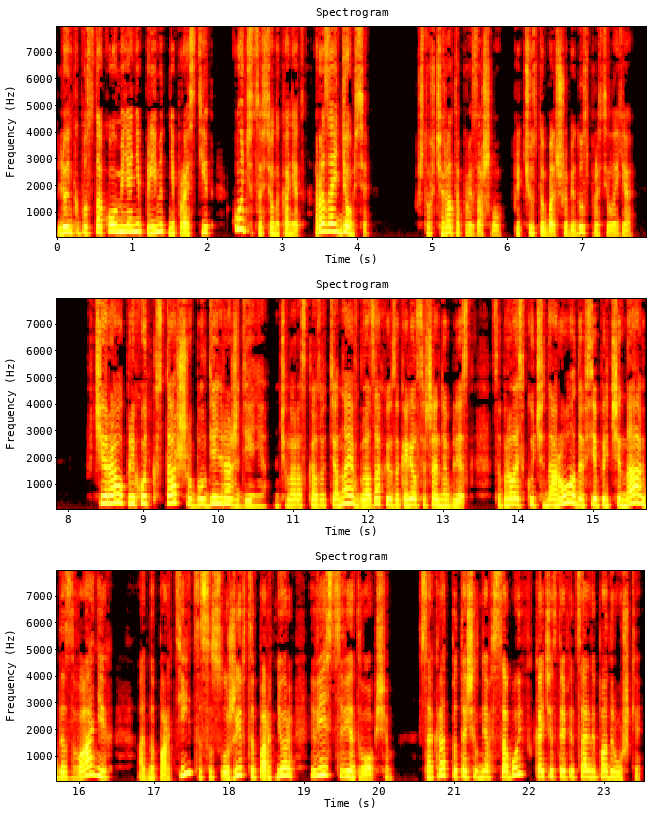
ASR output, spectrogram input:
Ленька после такого меня не примет, не простит. Кончится все, наконец. Разойдемся. Что вчера-то произошло? Предчувствуя большую беду, спросила я. «Вчера у Приходько-старшего был день рождения», — начала рассказывать она, и в глазах ее загорелся шальной блеск. Собралась куча народа, все при чинах да званиях, однопартийцы, сослуживцы, партнеры, весь цвет в общем. Сократ потащил меня с собой в качестве официальной подружки.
